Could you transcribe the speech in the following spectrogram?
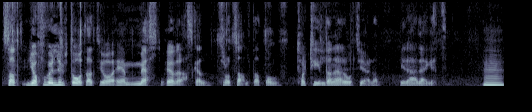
Så att jag får väl luta åt att jag är mest överraskad trots allt att de tar till den här åtgärden i det här läget. Mm.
